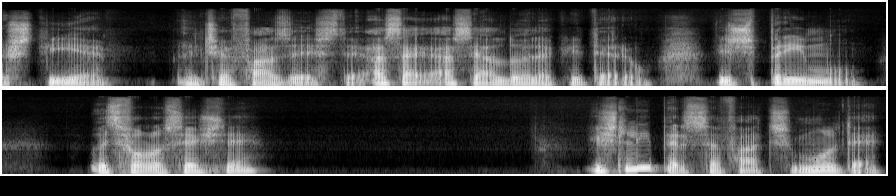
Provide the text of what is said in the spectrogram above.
știe în ce fază este. Asta e, asta e al doilea criteriu. Deci primul, îți folosește? Ești liber să faci multe.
